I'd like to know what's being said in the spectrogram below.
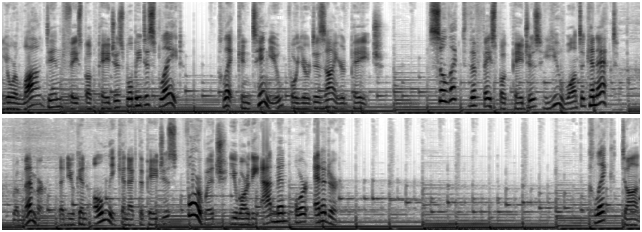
Your logged in Facebook pages will be displayed. Click Continue for your desired page. Select the Facebook pages you want to connect. Remember that you can only connect the pages for which you are the admin or editor. Click Done.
